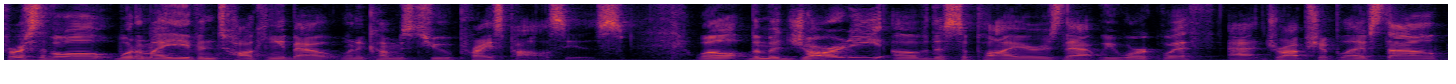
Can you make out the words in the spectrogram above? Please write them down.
first of all, what am I even talking about when it comes to price policies? Well, the majority of the suppliers that we work with at Dropship Lifestyle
